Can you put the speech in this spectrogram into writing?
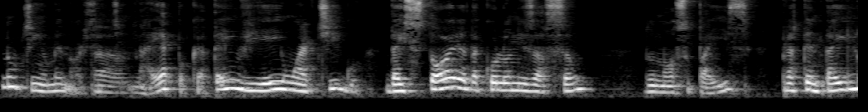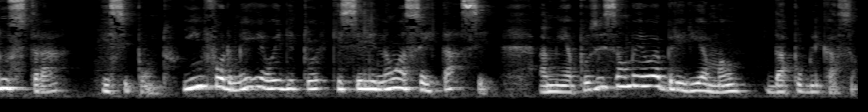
não tinha o menor sentido. Ah. Na época, até enviei um artigo da história da colonização do nosso país para tentar ilustrar esse ponto. E informei ao editor que se ele não aceitasse a minha posição, eu abriria mão da publicação.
